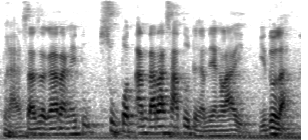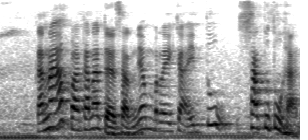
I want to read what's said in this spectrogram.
bahasa sekarang itu support antara satu dengan yang lain, gitulah. Karena apa? Karena dasarnya mereka itu satu Tuhan.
